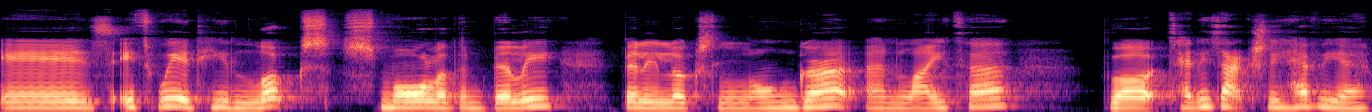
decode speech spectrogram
is, it's weird, he looks smaller than Billy. Billy looks longer and lighter, but Teddy's actually heavier.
